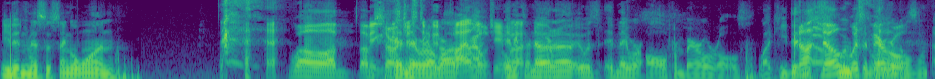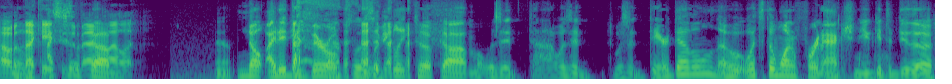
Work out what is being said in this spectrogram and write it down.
you didn't miss a single one. Well, I'm, I'm sorry. he's and there were a good lot pilot, of and it- no, no, it was and they were all from barrel rolls. Like he didn't. Not- no, it was barrel land on barrels. one Oh, of in that case, I he's a bad um, pilot. No, I did use barrel. Specifically, took um, what was it? Uh, was it was it Daredevil? No, what's the one for an action? You get to do the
